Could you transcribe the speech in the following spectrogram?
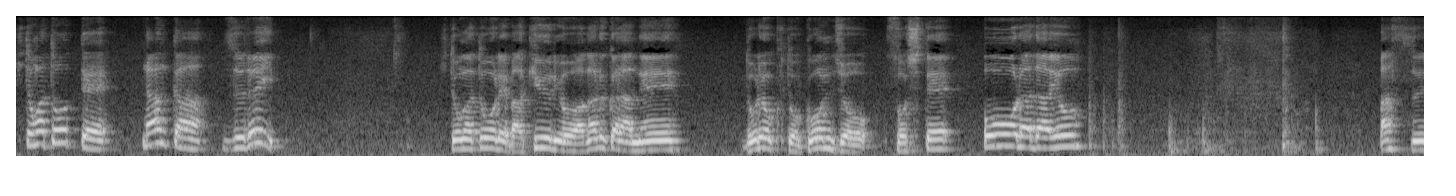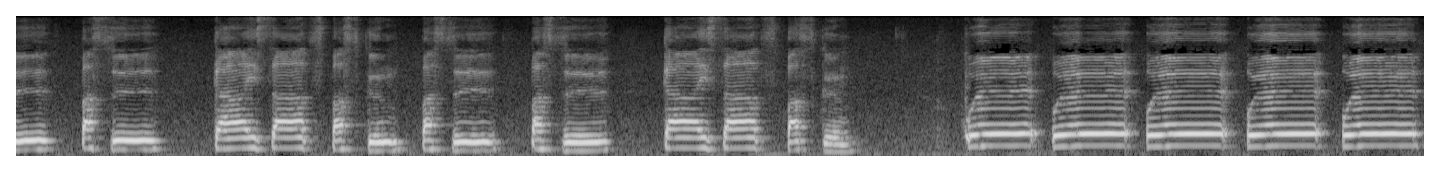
人が通ってなんかずるい。人が通れば給料上がるからね。努力と根性。そしてオーラだよ。パスパス改札パスくんパスパス改札パスくん。ウェーウェーウェーウェーウェー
